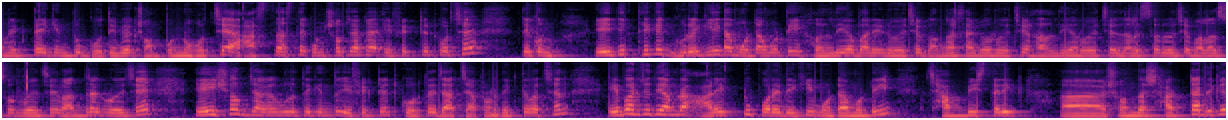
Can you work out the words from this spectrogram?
অনেকটাই কিন্তু গতিবেগ সম্পন্ন হচ্ছে। আস্তে আস্তে কোন সব জায়গা এফেক্টেড করছে? দেখুন, এই দিক থেকে ঘুরে গিয়ে মোটামুটি হলদিয়া বাড়ি রয়েছে, গঙ্গাসাগর রয়েছে, হলদিয়া রয়েছে, জলেশ্বর রয়েছে বালাশ্বর রয়েছে, ভাদ্রাক রয়েছে, এই সব জায়গাগুলোতে কিন্তু এফেক্টেড করতে যাচ্ছে। আপনারা দেখতে পাচ্ছেন, এবার যদি আমরা আরেকটু পরে দেখি মোটামুটি ছাব্বিশ তারিখ সন্ধ্যা সাতটার দিকে,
